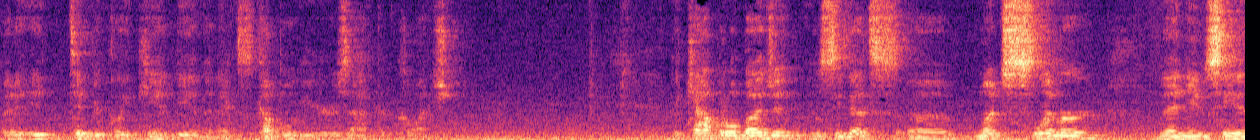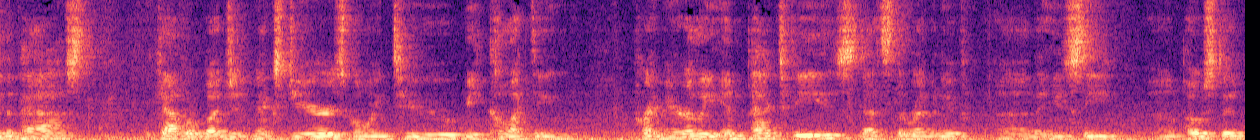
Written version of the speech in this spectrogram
but it, typically can be in the next couple years after collection. The capital budget, you'll see that's uh, much slimmer than you've seen in the past. The capital budget next year is going to be collecting primarily impact fees. That's the revenue uh, that you see uh, posted.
